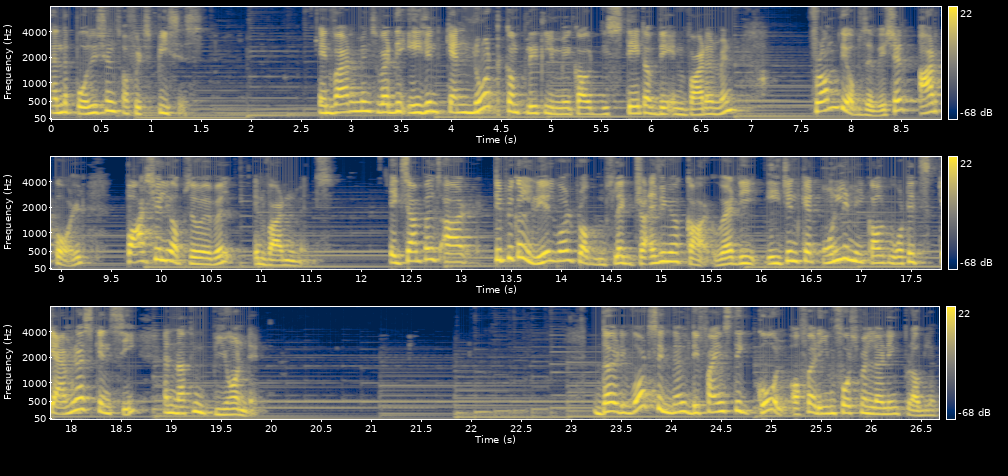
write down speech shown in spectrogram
and the positions of its pieces. Environments where the agent cannot completely make out the state of the environment from the observation are called partially observable environments. Examples are typical real world problems like driving a car, where the agent can only make out what its cameras can see and nothing beyond it. The reward signal defines the goal of a reinforcement learning problem.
